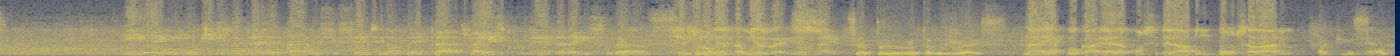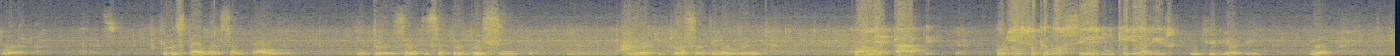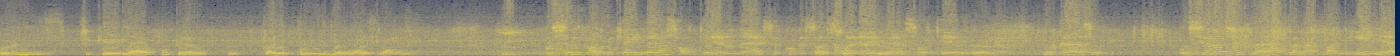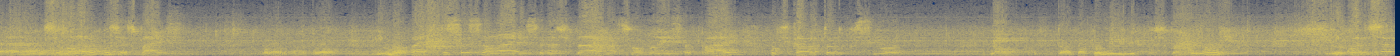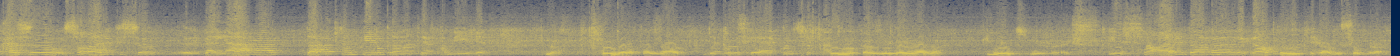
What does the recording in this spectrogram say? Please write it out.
E, o que, que representava esses 190 réis por mês? Era isso? É, 190 mil Mil réis. réis. 190 mil reais. Na época era considerado um bom salário. Aqui em Salto era. É, assim. Porque eu estava em São Paulo em 375 e aqui para 190. Com a metade. Por isso que você não queria vir. Não queria vir. Não. Depois fiquei lá porque eu progredia mais lá, né? Senhor falou que ainda era solteiro, né? Senhor começou a Era trabalhar e solteiro. ainda era solteiro. No caso, o senhor ajudava na família, eh, o senhor morava com seus pais. E uma parte do seu salário o senhor ajudava a sua mãe, seu pai, ou ficava todo para o senhor? Não, para a família. Ajudava a família. E quando o senhor casou, o salário que o senhor ganhava dava tranquilo para manter a família? Não. Quando era casado, Depois, é, quando o senhor quando eu casou. casei ganhava 500 mil reais. E esse salário dava legal para manter. ficava sobrado.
